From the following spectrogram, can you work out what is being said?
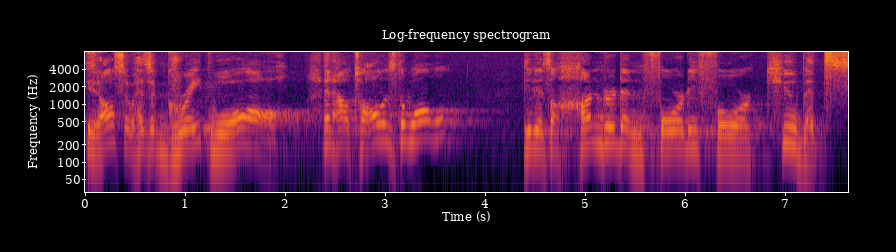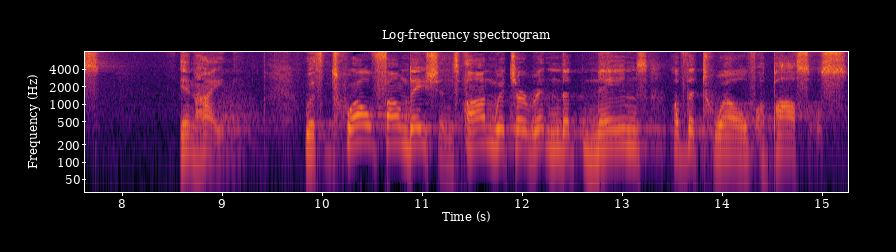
It also has a great wall. And how tall is the wall? It is 144 cubits in height, with 12 foundations on which are written the names of the 12 apostles.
